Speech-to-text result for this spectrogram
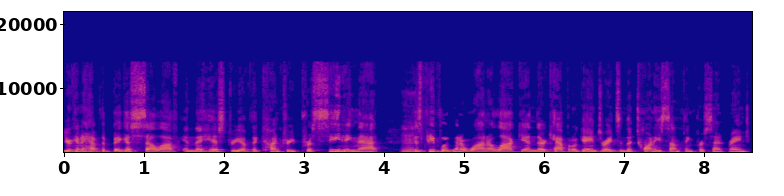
you're going to have the biggest sell off in the history of the country preceding that because mm. people are going to want to lock in their capital gains rates in the 20 something percent range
